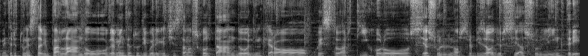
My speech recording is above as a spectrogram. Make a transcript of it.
mentre tu ne stavi parlando. Ovviamente a tutti quelli che ci stanno ascoltando linkerò questo articolo sia sul nostro episodio sia sul Linktree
